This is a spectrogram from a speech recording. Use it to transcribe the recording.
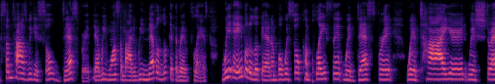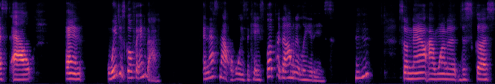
sometimes we get so desperate that we want somebody. We never look at the red flags. We're able to look at them, but we're so complacent, we're desperate, we're tired, we're stressed out, and we just go for anybody. And that's not always the case, but predominantly it is. Mm-hmm. So now I want to discuss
